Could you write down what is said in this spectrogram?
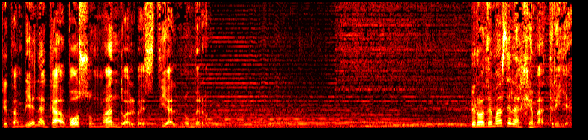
que también acabó sumando al bestial número. Pero además de la gematría,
